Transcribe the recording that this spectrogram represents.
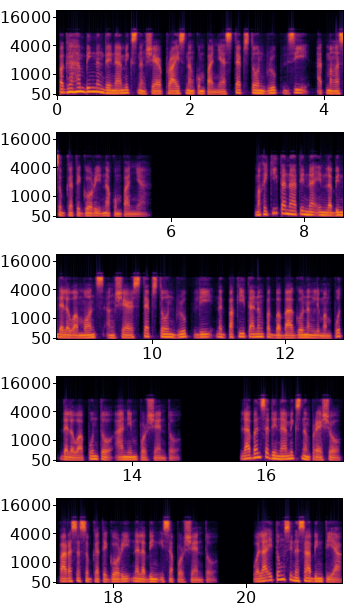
Paghahambing ng dynamics ng share price ng kumpanya Stepstone Group Z at mga subkategory na kumpanya. Makikita natin na in 12 months ang share Stepstone Group Lee nagpakita ng pagbabago ng 52.6%. Laban sa dynamics ng presyo para sa subkategory na 11%. Wala itong sinasabing tiyak,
